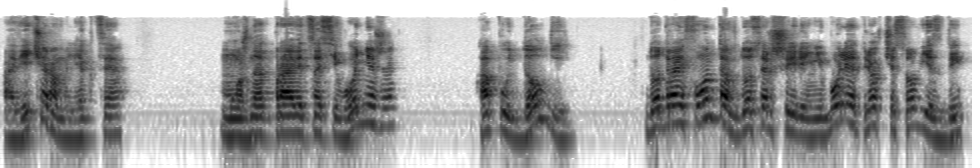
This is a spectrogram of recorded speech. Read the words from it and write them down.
а вечером лекция. Можно отправиться сегодня же. А путь долгий? До Драйфонта в Досершире не более трех часов езды.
